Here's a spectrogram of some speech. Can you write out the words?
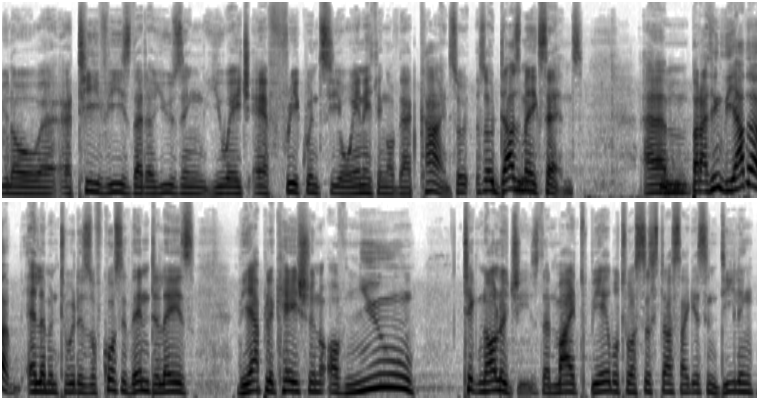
you know, uh, uh TVs that are using UHF frequency or anything of that kind. So, so it does make sense. Um, mm. But I think the other element to it is, of course, it then delays the application of new technologies that might be able to assist us, I guess, in dealing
